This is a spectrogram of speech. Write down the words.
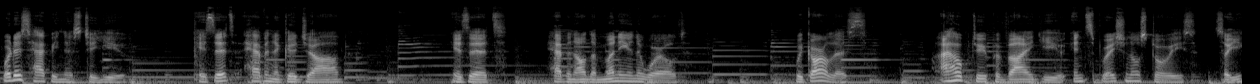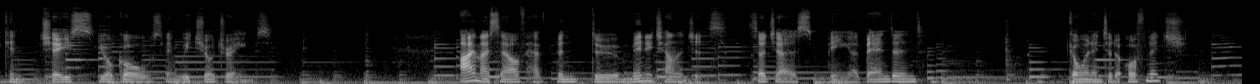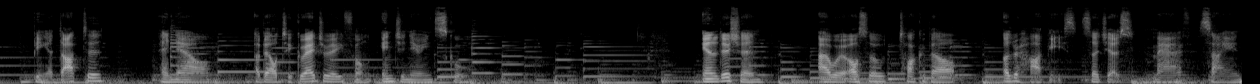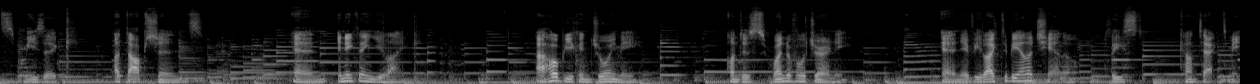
What is happiness to you? Is it having a good job? Is it having all the money in the world? Regardless, I hope to provide you inspirational stories so you can chase your goals and reach your dreams. I myself have been through many challenges, such as being abandoned, going into the orphanage, being adopted, and now about to graduate from engineering school. In addition, I will also talk about other hobbies such as math, science, music, adoptions, and anything you like. I hope you can join me on this wonderful journey. And if you'd like to be on the channel, please contact me.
